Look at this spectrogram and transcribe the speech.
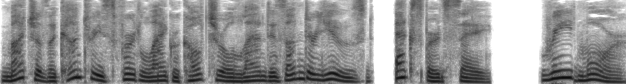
Much of the country's fertile agricultural land is underused, experts say. Read more.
